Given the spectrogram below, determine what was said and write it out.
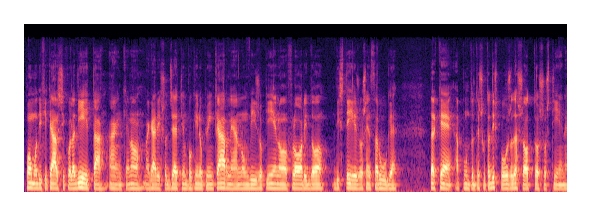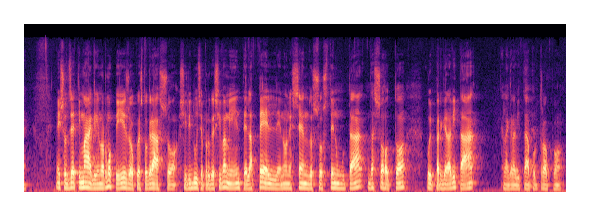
Può modificarsi con la dieta anche, no? Magari i soggetti un pochino più in carne hanno un viso pieno, florido, disteso, senza rughe, perché appunto il tessuto adiposo da sotto sostiene. Nei soggetti magri normopeso questo grasso si riduce progressivamente, la pelle non essendo sostenuta da sotto, poi per gravità, la gravità purtroppo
